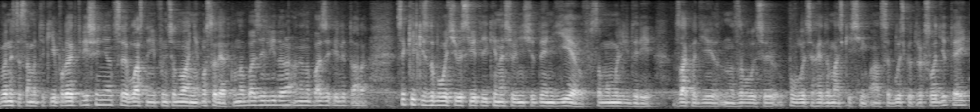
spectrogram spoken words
винести саме такий проект рішення. Це власне і функціонування осередку на базі лідера, а не на базі елітара. Це кількість здобувачів освіти, які на сьогоднішній день є в самому лідері в закладі за вулицею по вулиці Гайдамацькій, 7, а це близько 300 дітей.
